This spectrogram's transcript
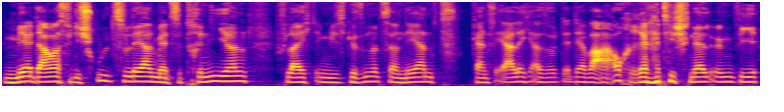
mehr damals für die Schule zu lernen, mehr zu trainieren, vielleicht irgendwie sich gesünder zu ernähren. Pff, ganz ehrlich, also der, der war auch relativ schnell irgendwie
